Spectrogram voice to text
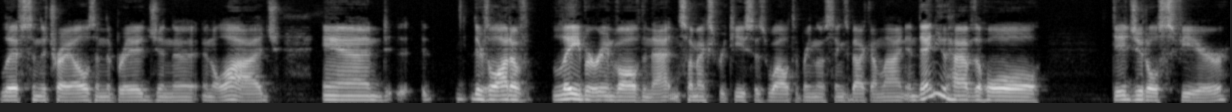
lifts and the trails and the bridge and the and the lodge, and uh, there's a lot of labor involved in that and some expertise as well to bring those things back online. And then you have the whole digital sphere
